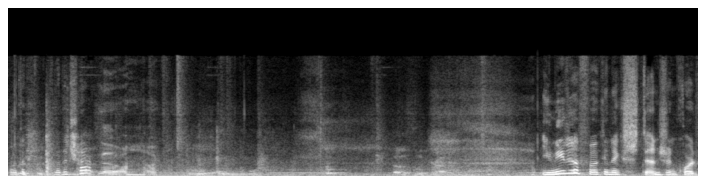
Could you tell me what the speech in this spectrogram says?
What the, what the check though? Does look rather You need a fucking extension cord,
